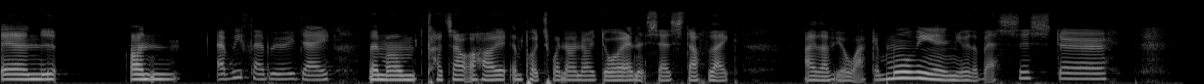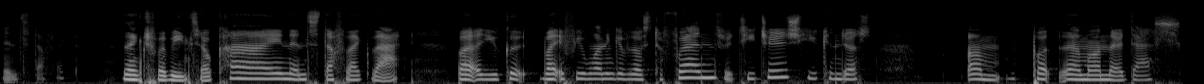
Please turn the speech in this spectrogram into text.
and on every February day, my mom cuts out a heart and puts one on our door, and it says stuff like, "I love your guacamole," and "You're the best sister," and stuff like that. Thanks for being so kind and stuff like that. But you could, but if you want to give those to friends or teachers, you can just um, put them on their desk.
